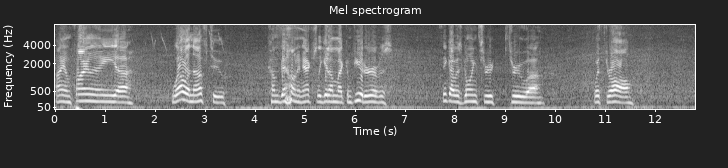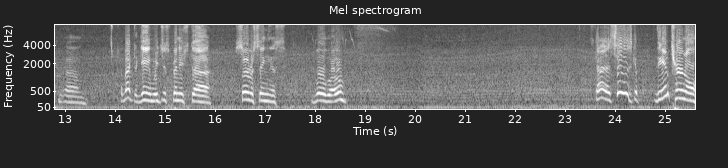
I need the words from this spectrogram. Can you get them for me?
I am finally uh, well enough to come down and actually get on my computer. I was, I think I was going through through uh, withdrawal. Um, so back to the game, we just finished uh, servicing this Volvo. It says the internal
